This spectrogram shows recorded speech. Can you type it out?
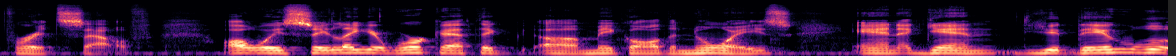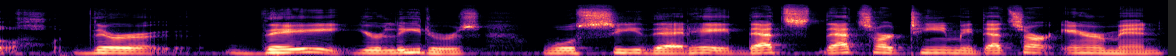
for itself. Always say let your work ethic uh, make all the noise. And again you, they will they're they your leaders will see that hey that's that's our teammate that's our airman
